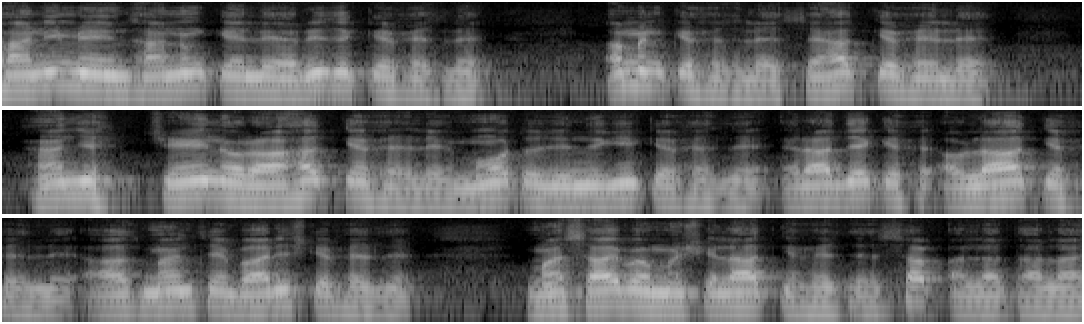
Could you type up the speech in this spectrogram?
فانی میں انسانوں کے لیے رزق کے فیصلے، امن کے فیصلے، صحت کے فیصلے ہاں جی چین و راحت کے فیصلے موت و زندگی کے فیصلے ارادے کے اولاد کے فیصلے آسمان سے بارش کے فیصلے مصائب و مشکلات کے فیصلے سب اللہ تعالیٰ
